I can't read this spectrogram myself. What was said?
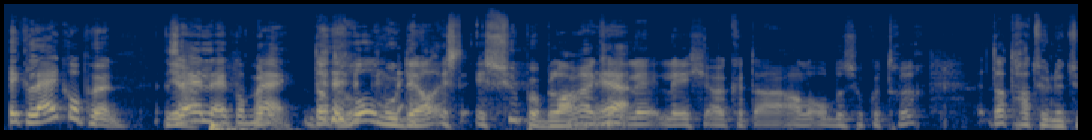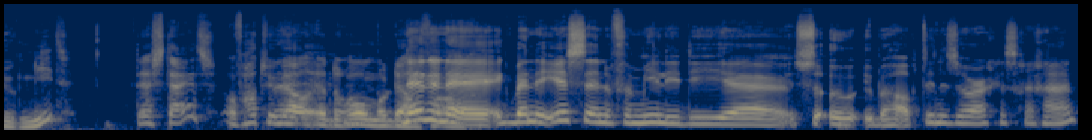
ik lijk op hun. Zij lijken op mij. Dat rolmodel is, is super belangrijk. lees je ook het, alle onderzoeken terug. Dat had u natuurlijk niet destijds? Of had u wel een rolmodel? Nee, nee, nee. Ik ben de eerste in de familie die uh, überhaupt in de zorg is gegaan.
